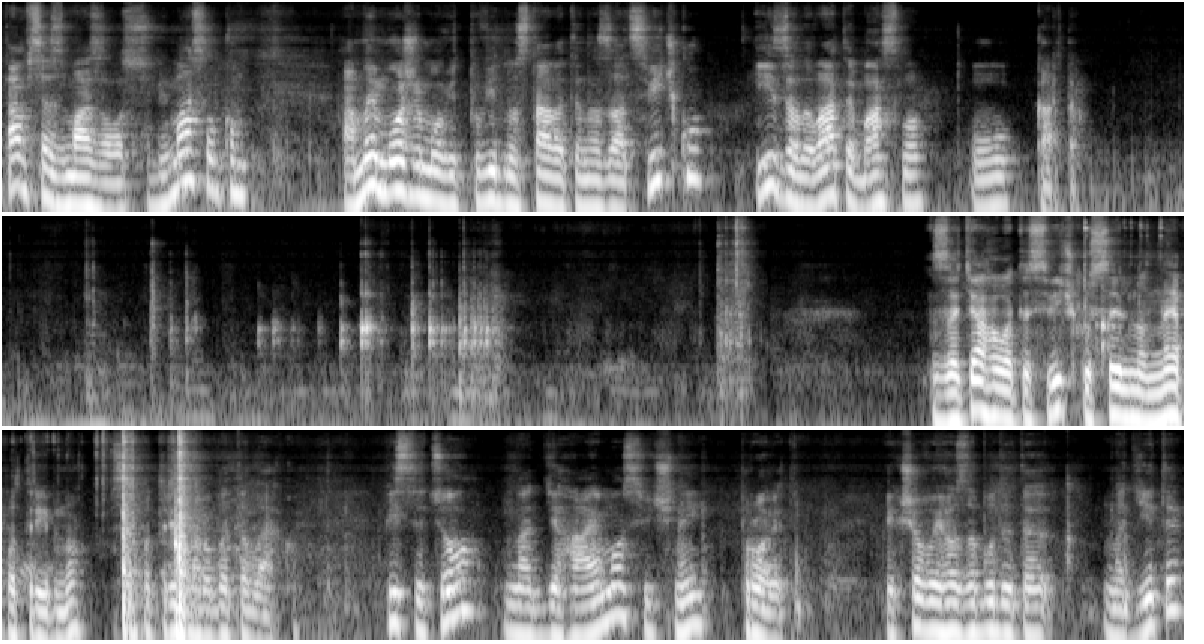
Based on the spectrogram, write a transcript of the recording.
Там все змазалось собі маслом, а ми можемо відповідно ставити назад свічку і заливати масло у картер. Затягувати свічку сильно не потрібно, це потрібно робити легко. Після цього надягаємо свічний провід. Якщо ви його забудете надіти,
